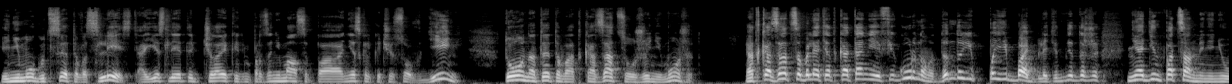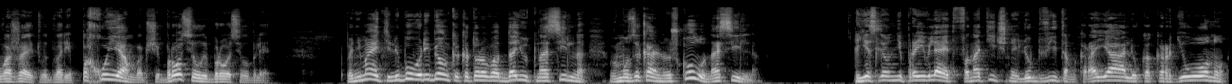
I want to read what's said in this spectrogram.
и не могут с этого слезть. А если этот человек этим прозанимался по несколько часов в день, то он от этого отказаться уже не может. Отказаться, блядь, от катания фигурного? Да ну и поебать, блядь. Мне даже ни один пацан меня не уважает во дворе. Похуям вообще. Бросил и бросил, блядь. Понимаете, любого ребенка, которого отдают насильно в музыкальную школу, насильно, если он не проявляет фанатичной любви там, к роялю, к аккордеону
